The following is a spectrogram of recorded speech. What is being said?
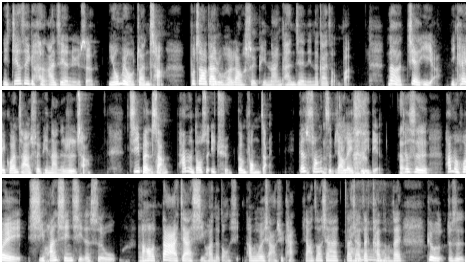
你今天是一个很安静的女生，你又没有专场，不知道该如何让水瓶男看见你，那该怎么办？嗯、那建议啊，你可以观察水瓶男的日常，基本上、嗯、他们都是一群跟风仔，跟双子比较类似一点，嗯、就是他们会喜欢新奇的事物。然后大家喜欢的东西，嗯、他们会想要去看，想要知道现在大家在看什么，哦、在譬如就是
